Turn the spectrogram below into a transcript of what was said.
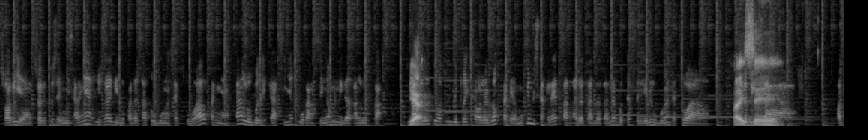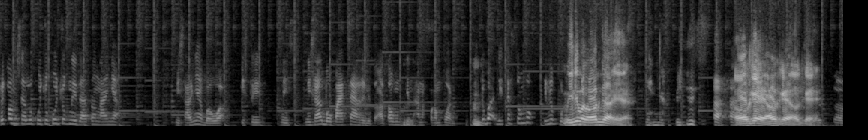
sorry ya, sorry itu saya misalnya, misalnya gini pada saat hubungan seksual ternyata lubrikasinya kurang sehingga meninggalkan luka. Yeah. Nah, itu langsung diperiksa oleh dokter ya, mungkin bisa kelihatan ada tanda-tanda bekas terjadi hubungan seksual. I see. Bisa. Tapi kalau misalnya lu kucuk-kucuk nih datang nanya, misalnya bawa istri misalnya bawa pacar gitu atau mungkin hmm. anak perempuan hmm. coba dites dong dok ini ini melawan nggak ya nggak bisa oke oke oke gitu.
